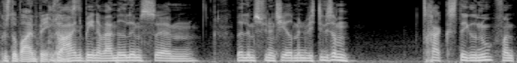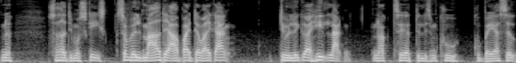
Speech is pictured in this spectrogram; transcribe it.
Kunne stå bare en ben. kunne stå egne ben og være medlems, øhm, medlemsfinansieret. Men hvis de ligesom trak stikket nu, fondene, så havde de måske, så ville meget af det arbejde, der var i gang, det ville ikke være helt langt nok til, at det ligesom kunne, kunne bære selv.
